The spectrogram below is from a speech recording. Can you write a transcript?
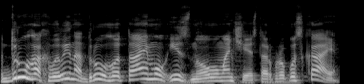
Друга хвилина другого тайму і знову Манчестер пропускає.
